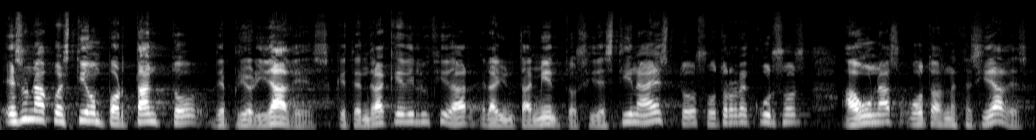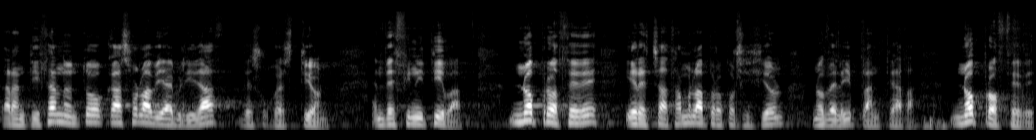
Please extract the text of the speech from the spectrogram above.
Es una cuestión, por tanto, de prioridades que tendrá que dilucidar el ayuntamiento si destina a estos u otros recursos a unas u otras necesidades, garantizando en todo caso la viabilidad de su gestión. En definitiva, no procede y rechazamos la proposición no de ley planteada. No procede.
